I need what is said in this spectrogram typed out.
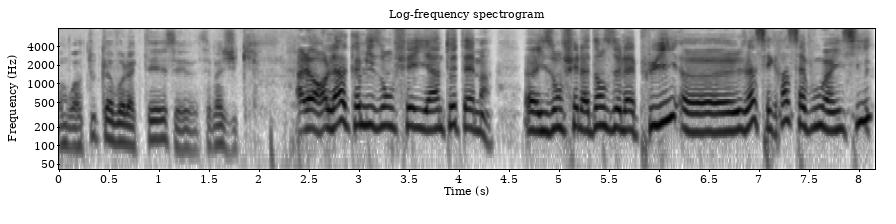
on voit toute la Voie lactée, c'est c'est magique. Alors là, comme ils ont fait, il y a un totem. Euh, ils ont fait la danse de la pluie. Euh, là, c'est grâce à vous hein, ici,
